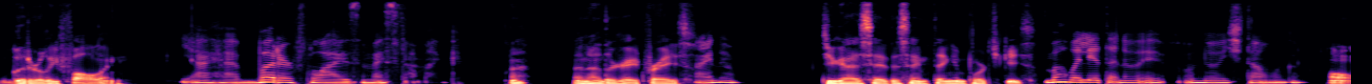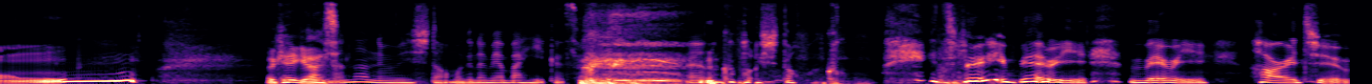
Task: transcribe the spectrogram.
literally falling. Yeah, I have butterflies in my stomach. Huh? Another great phrase. I know. Do you guys say the same thing in Portuguese? Borboleta no, no estômago. Oh. Okay, guys. Não, no meu estômago, na minha barriga. Eu nunca. It's very, very, very hard to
